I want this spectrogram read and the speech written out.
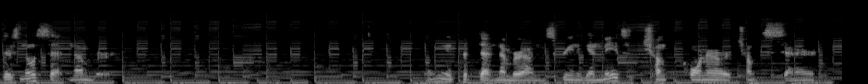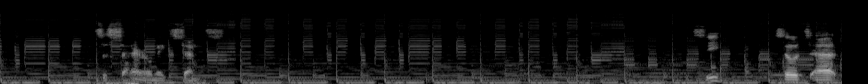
There's no set number. I'm going to put that number on the screen again. Maybe it's a chunk corner or a chunk center. It's a center, it'll make sense. See? So it's at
